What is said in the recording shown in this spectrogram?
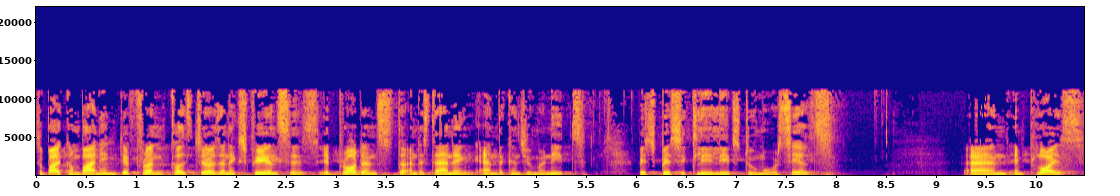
So, by combining different cultures and experiences, it broadens the understanding and the consumer needs, which basically leads to more sales. And employees,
